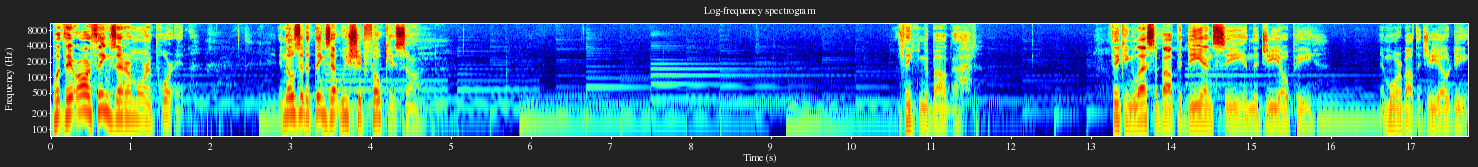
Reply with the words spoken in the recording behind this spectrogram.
But there are things that are more important. And those are the things that we should focus on. Thinking about God. Thinking less about the DNC and the GOP and more about the GOD.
